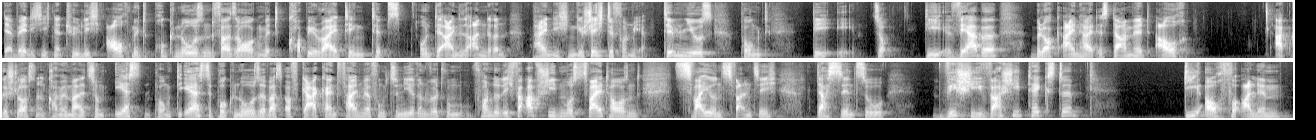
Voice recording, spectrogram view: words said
Da werde ich dich natürlich auch mit Prognosen versorgen, mit Copywriting-Tipps und der einen oder anderen peinlichen Geschichte von mir. timnews.de. So, die Werbeblock-Einheit ist damit auch abgeschlossen und kommen wir mal zum ersten Punkt. Die erste Prognose, was auf gar keinen Fall mehr funktionieren wird, wovon du dich verabschieden musst 2022, das sind so Wischi-Waschi-Texte, die auch vor allem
